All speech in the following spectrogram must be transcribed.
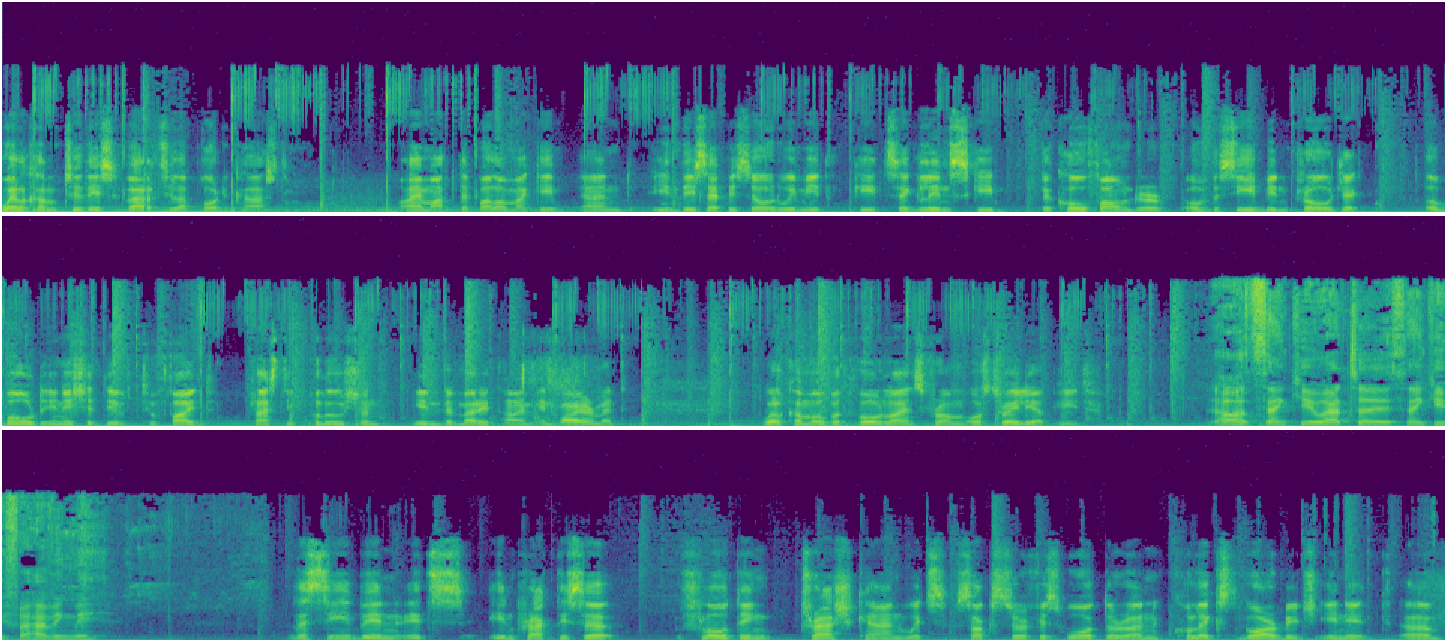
Welcome to this Wärtsilä podcast. I am Atte Palomäki, and in this episode, we meet Pete Ceglinski, the co founder of the Seabin project, a bold initiative to fight plastic pollution in the maritime environment. Welcome over the phone lines from Australia, Pete. Oh, thank you, Atte. Thank you for having me. The Seabin, it's in practice a floating trash can which sucks surface water and collects garbage in it. Um,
